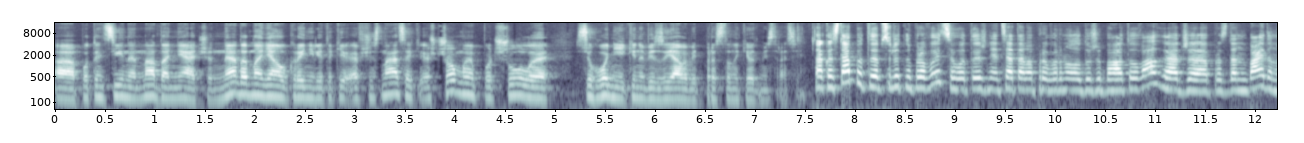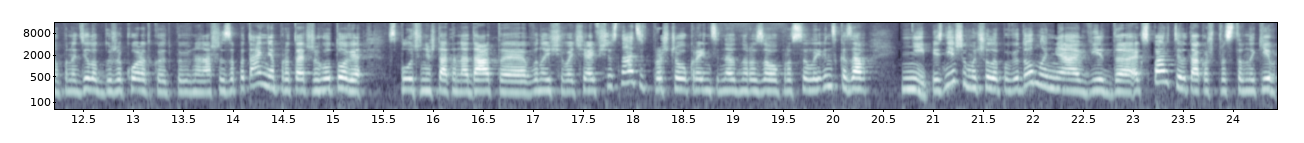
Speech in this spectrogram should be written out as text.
е, потенційне надання чи недодання Україні літаків F-16. Що ми почули сьогодні? Які нові заяви від представників адміністрації? Так, Остапе, ти абсолютно правий. Цього тижня ця тема привернула дуже багато уваги, адже президент Байден у понеділок дуже коротко відповів на наше запитання про те, чи готові Сполучені Штати надати винищувачі F-16, про що українці неодноразово просили. І він сказав ні. Пізніше ми чули повідомлення від експертів, також представників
